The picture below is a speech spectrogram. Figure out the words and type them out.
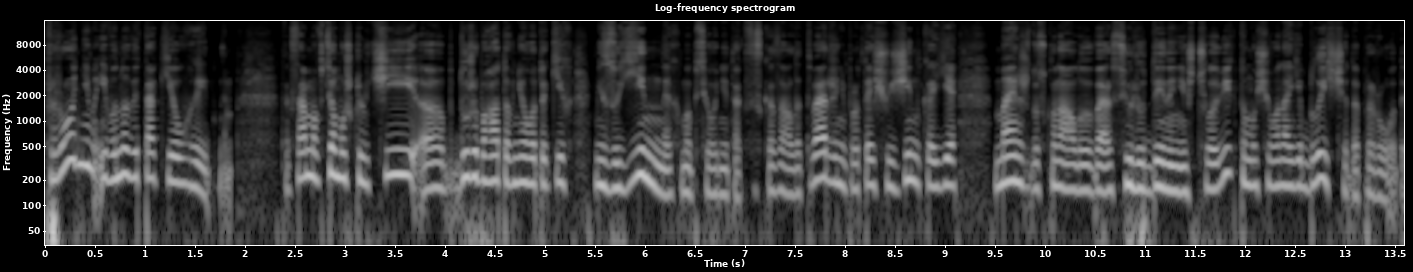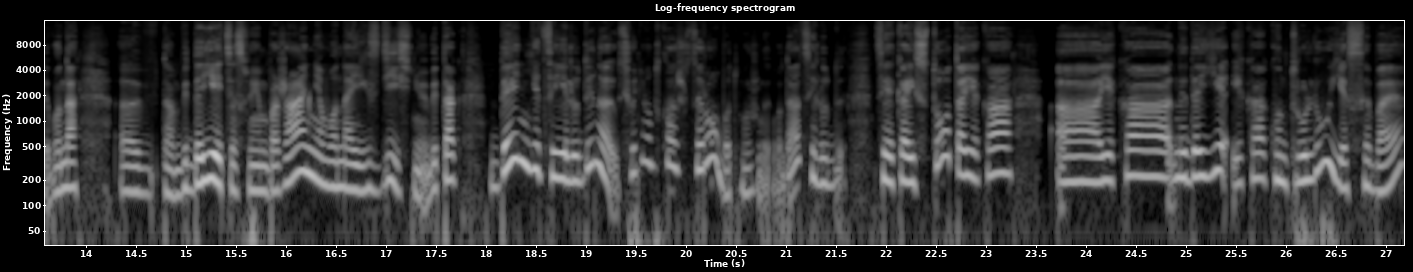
природнім і воно відтак є огидним. Так само в цьому ж ключі е, дуже багато в нього таких мізогінних, ми б сьогодні так це сказали, тверджень про те, що жінка є менш досконалою версією людини, ніж чоловік, тому що вона є ближче до природи. Вона е, там віддається своїм бажанням, вона їх здійснює. Відтак, Денді це є людина. Сьогодні ми б сказали, що це робот, можливо. Да? Це люд... це яка істота, яка яка не дає, яка контролює себе,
